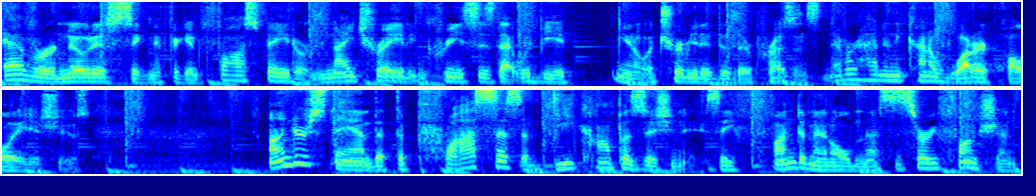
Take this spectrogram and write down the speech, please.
ever noticed significant phosphate or nitrate increases that would be, you know, attributed to their presence. Never had any kind of water quality issues. Understand that the process of decomposition is a fundamental necessary function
